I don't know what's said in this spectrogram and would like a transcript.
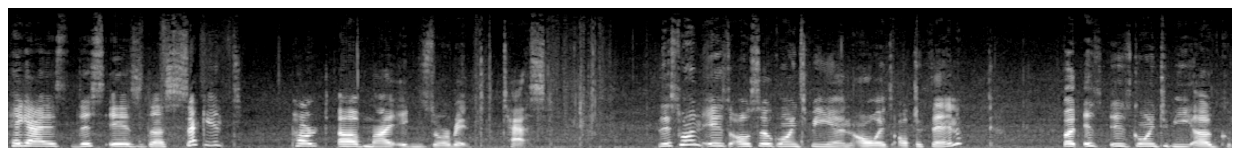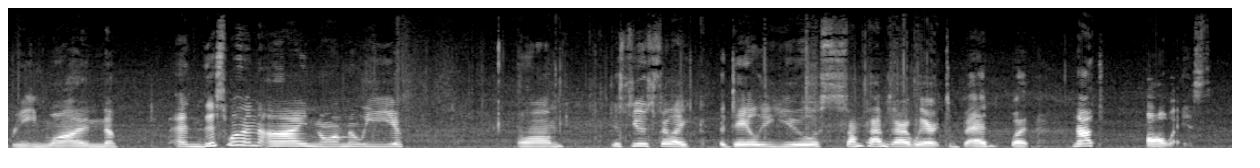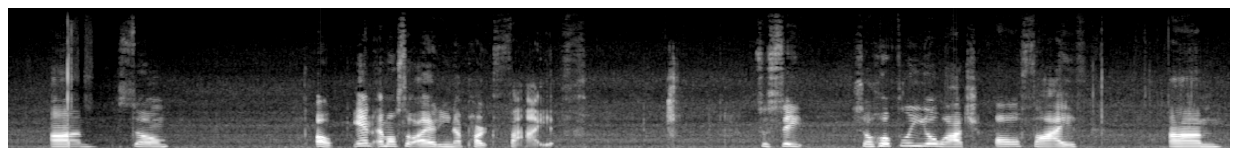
Hey guys, this is the second part of my Absorbent test. This one is also going to be an always ultra thin, but it is going to be a green one. And this one I normally um, just use for like a daily use. Sometimes I wear it to bed, but not always. Um, so Oh, and I'm also adding a part five. So stay, so hopefully you'll watch all five um,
